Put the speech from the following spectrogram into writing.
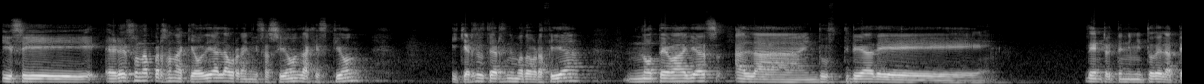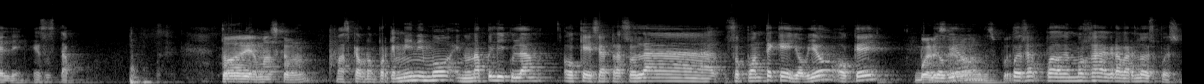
Y si eres una persona que odia la organización, la gestión y quieres estudiar cinematografía, no te vayas a la industria de, de entretenimiento de la tele. Eso está Todavía más, cabrón. más cabrón. Porque mínimo en una película, ok, se atrasó la... Suponte que llovió, ok. Vuelves a grabar después. Pues podemos a grabarlo después.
